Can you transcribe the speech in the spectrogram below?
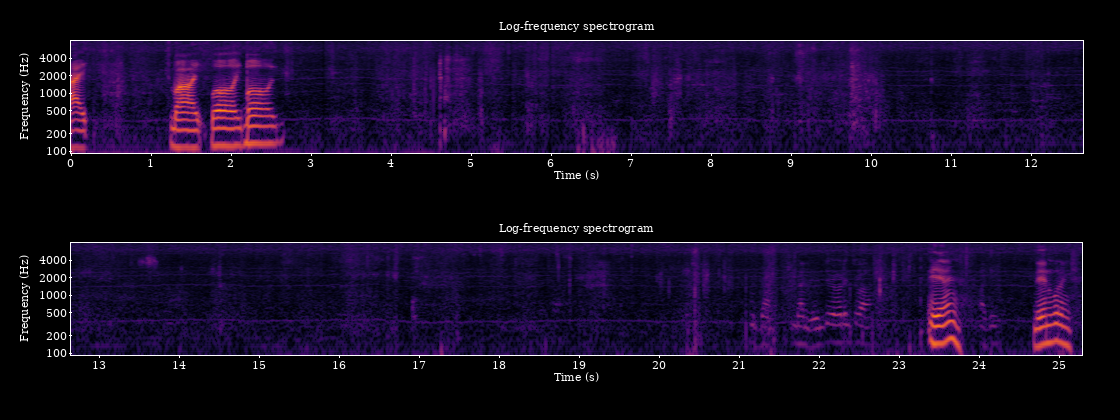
bậy bơi bơi bơi ఏ దేని గురించి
